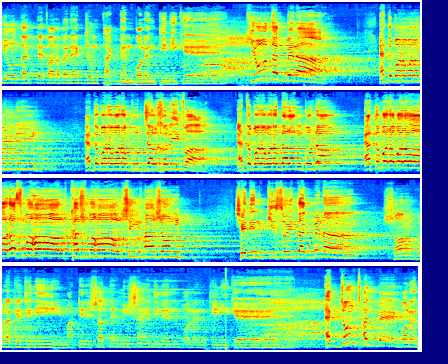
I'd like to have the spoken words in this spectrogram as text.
কেউ থাকতে পারবেন একজন থাকবেন, বলেন তিনি কে? কেউ থাকবে না। এত বড় বড় বিল্ডিং এত বড় বড় বুর্জাল খলিফা, এত বড় বড় দালান কোটা এত বড় বড় রসমহল খাসমহল, সিংহাসন, সেদিন কিছুই থাকবে না। সবগুলাকে যিনি মাটির সাথে মিশাই দিবেন, বলেন তিনি কে? একজন থাকবে, বলেন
